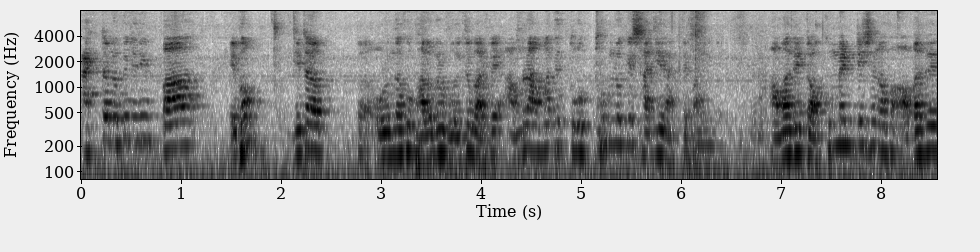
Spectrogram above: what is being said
একটা লোকে যদি পা এবং যেটা অরুণদা খুব ভালো করে বলতে পারবে, আমরা আমাদের তথ্যগুলোকে সাজিয়ে রাখতে পারিনি আমাদের ডকুমেন্টেশন অফ আমাদের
